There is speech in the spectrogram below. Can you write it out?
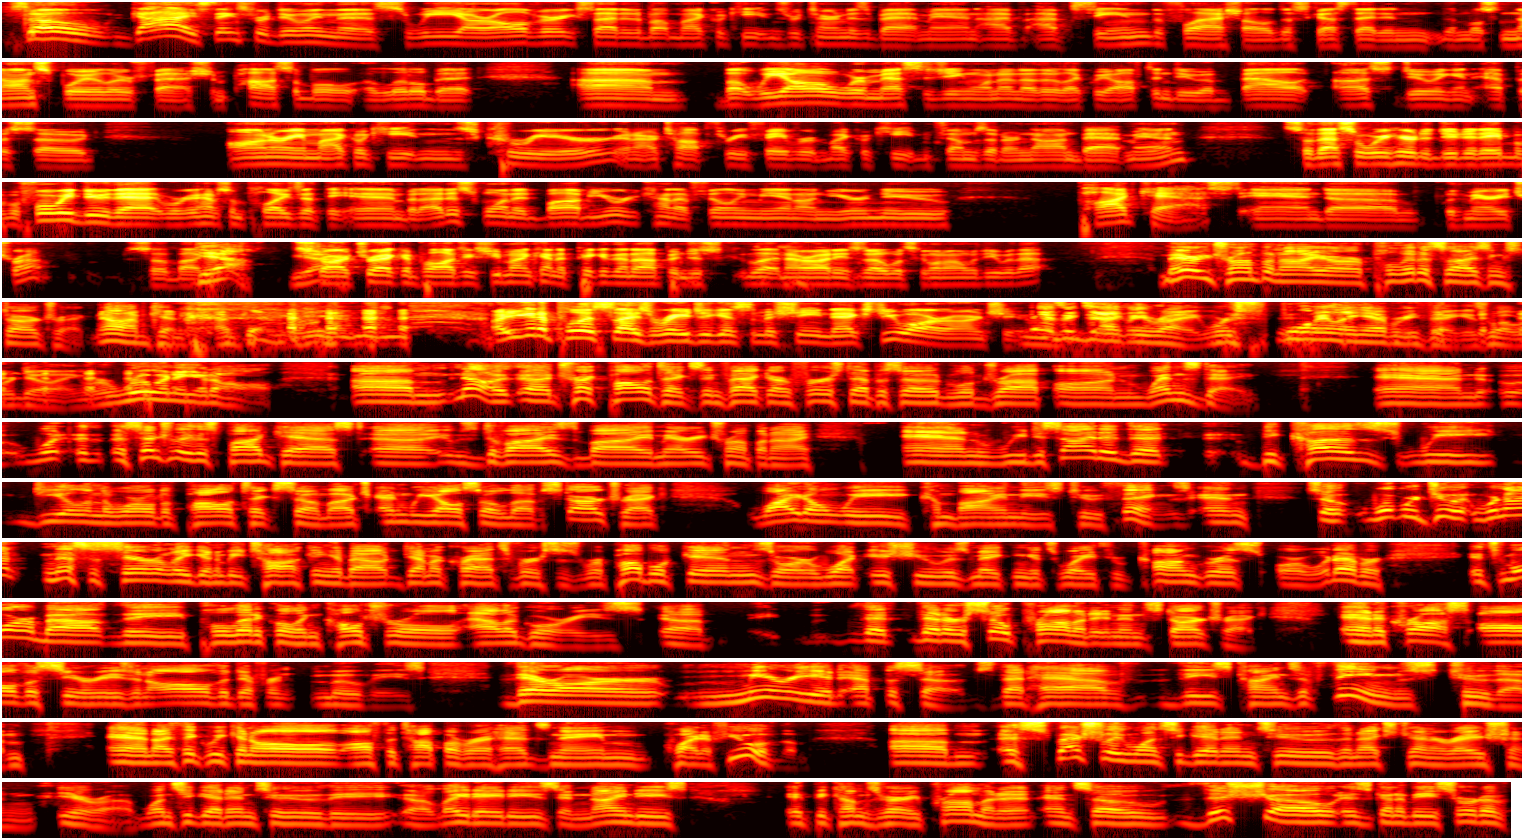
So, guys, thanks for doing this. We are all very excited about Michael Keaton's return as Batman. I've I've seen the Flash. I'll discuss that in the most non-spoiler fashion possible a little bit. Um, but we all were messaging one another like we often do about us doing an episode honoring Michael Keaton's career and our top three favorite Michael Keaton films that are non-Batman. So that's what we're here to do today. But before we do that, we're gonna have some plugs at the end. But I just wanted Bob, you were kind of filling me in on your new podcast and uh, with Mary Trump. So about Yeah, Star Trek and politics. You mind kind of picking that up and just letting our audience know what's going on with you with that? Mary Trump and I are politicizing Star Trek. No, I'm kidding. I'm kidding. Are you going to politicize Rage Against the Machine next? You are, aren't you? That's exactly right. We're spoiling everything, is what we're doing. We're ruining it all. Um, no, uh, Trek politics. In fact, our first episode will drop on Wednesday. And uh, what essentially this podcast, uh, it was devised by Mary Trump and I, and we decided that uh, because we deal in the world of politics so much, and we also love Star Trek, why don't we combine these two things? And so, what we're doing, we're not necessarily going to be talking about Democrats versus Republicans or what issue is making its way through Congress or whatever. It's more about the political and cultural allegories uh, that that are so prominent in Star Trek and across all the series and all the different movies. There are myriad episodes that have these kinds of themes to them. And I think we can all, off the top of our heads, name quite a few of them. Um, especially once you get into the next generation era. Once you get into the uh, late 80s and 90s, it becomes very prominent. And so this show is going to be sort of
